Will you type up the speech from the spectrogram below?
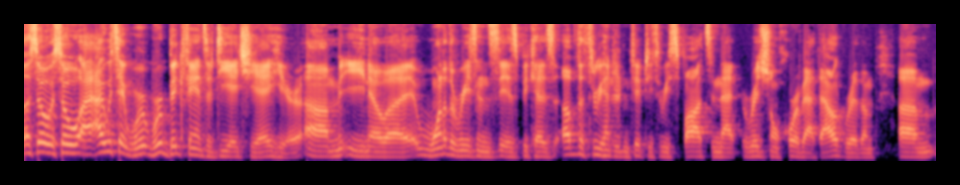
Uh, so, so I would say we're, we're big fans of DHEA here. Um, you know, uh, one of the reasons is because of the 353 spots in that original Horvath algorithm, um,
